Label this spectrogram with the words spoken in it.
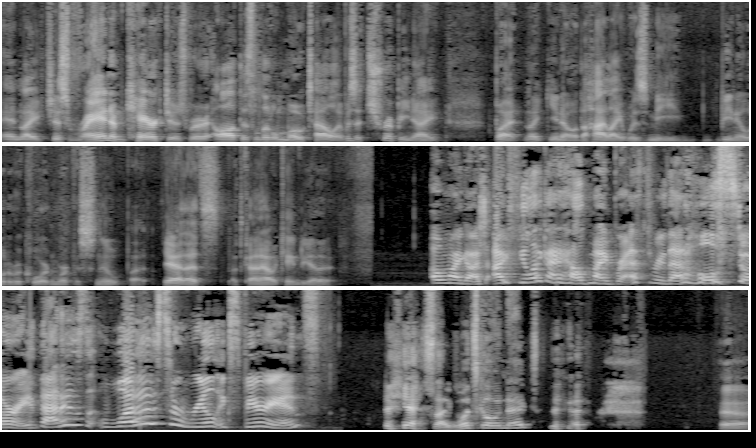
and like just random characters were all at this little motel. It was a trippy night but like you know the highlight was me being able to record and work with snoop but yeah that's that's kind of how it came together. Oh my gosh i feel like i held my breath through that whole story. That is what a surreal experience. Yes like what's going next? Yeah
